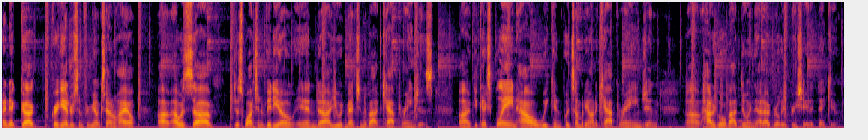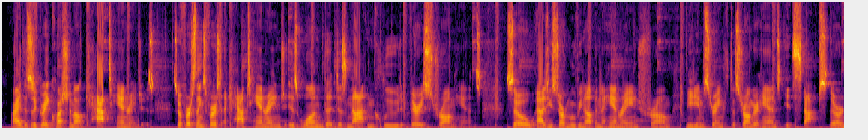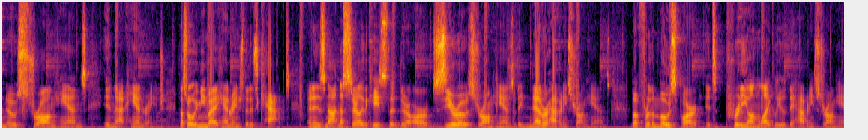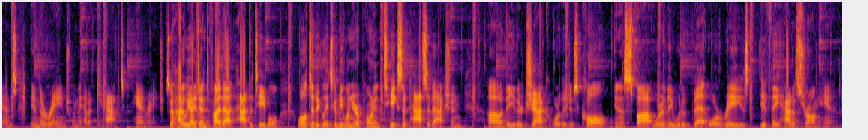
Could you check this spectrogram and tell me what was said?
Hi, Nick. Uh, Greg Anderson from Youngstown, Ohio. Uh, I was uh, just watching a video and uh, you had mentioned about capped ranges. Uh, if you can explain how we can put somebody on a capped range and uh, how to go about doing that, I would really appreciate it. Thank you. All right, this is a great question about capped hand ranges. So first things first, a capped hand range is one that does not include very strong hands. So as you start moving up in the hand range from medium strength to stronger hands, it stops. There are no strong hands in that hand range. That's what we mean by a hand range that is capped. And it is not necessarily the case that there are zero strong hands, that they never have any strong hands. But for the most part, it's pretty unlikely that they have any strong hands in their range when they have a capped hand range. So how do we identify that at the table? Well, typically it's gonna be when your opponent takes a passive action, uh, they either check or they just call in a spot where they would have bet or raised if they had a strong hand.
